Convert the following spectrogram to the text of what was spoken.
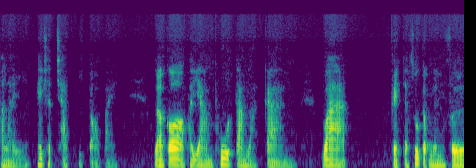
อะไรให้ชัดๆ อีกต่อไป แล้วก็พยายามพูดตามหลักการว่าเฟดจะสู้กับเงินเฟ้อ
